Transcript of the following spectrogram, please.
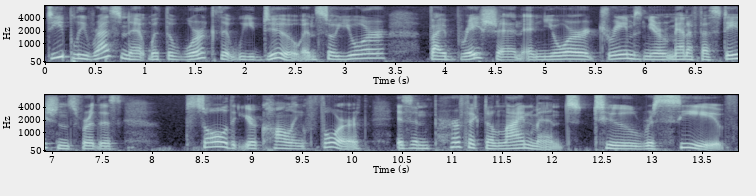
deeply resonant with the work that we do. And so your vibration and your dreams and your manifestations for this soul that you're calling forth is in perfect alignment to receive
